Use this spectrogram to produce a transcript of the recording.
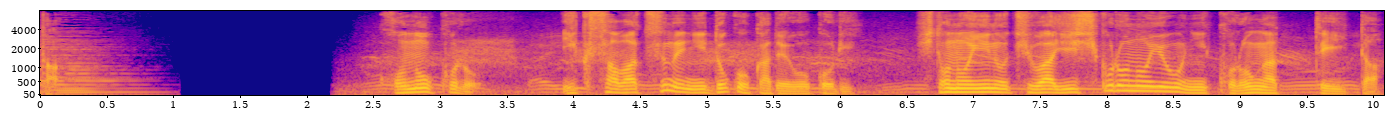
た。この頃戦は常にどこかで起こり人の命は石ころのように転がっていた。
